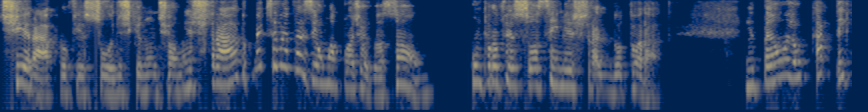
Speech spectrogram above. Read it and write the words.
tirar professores que não tinham mestrado. Como é que você vai fazer uma pós-graduação com um professor sem mestrado e doutorado? Então, eu catei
